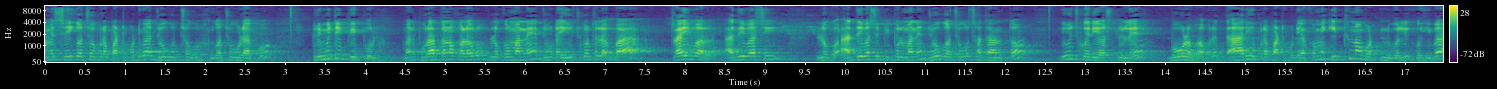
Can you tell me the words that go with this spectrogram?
ଆମେ ସେଇ ଗଛ ଉପରେ ପାଠ ପଢ଼ିବା ଯେଉଁ ଗଛ ଗଛ ଗୁଡ଼ାକୁ ପ୍ରିମିଟିଭ୍ ପିପୁଲ୍ ମାନେ ପୁରାତନ କାଳରୁ ଲୋକମାନେ ଯେଉଁଟା ୟୁଜ୍ କରୁଥିଲେ ବା ଟ୍ରାଇବାଲ୍ ଆଦିବାସୀ ଲୋକ ଆଦିବାସୀ ପିପୁଲ୍ ମାନେ ଯେଉଁ ଗଛକୁ ସାଧାରଣତଃ ୟୁଜ୍ କରି ଆସୁଥିଲେ ବହୁଳ ଭାବରେ ତାହାରି ଉପରେ ପାଠ ପଢ଼ିବାକୁ ଆମେ ଇଥନୋବଟନି ବୋଲି କହିବା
